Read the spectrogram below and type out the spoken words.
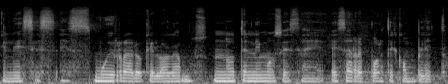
en ese. Es muy raro que lo hagamos. No tenemos ese, reporte completo.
